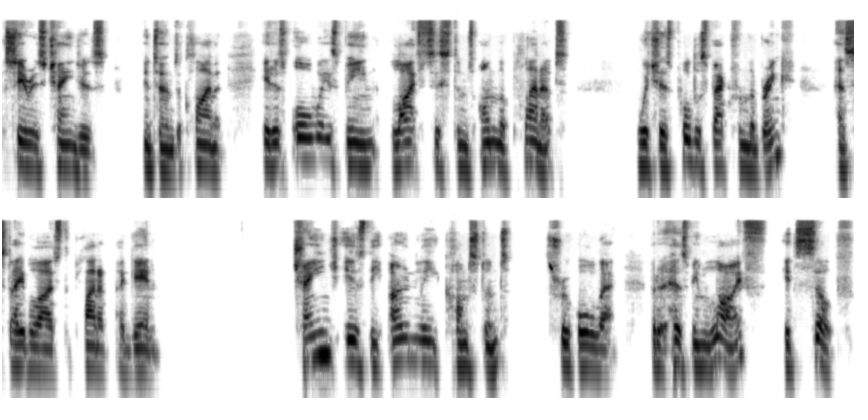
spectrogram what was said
serious changes in terms of climate. It has always been life systems on the planet which has pulled us back from the brink and stabilized the planet again. Change is the only constant through all that, but it has been life itself.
